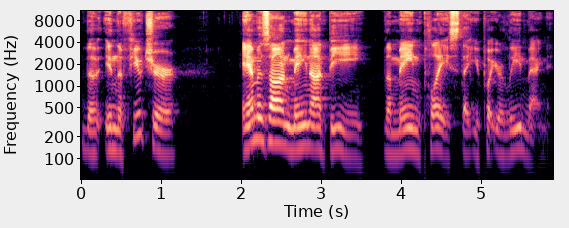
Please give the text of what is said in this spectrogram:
the in the future Amazon may not be the main place that you put your lead magnet.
